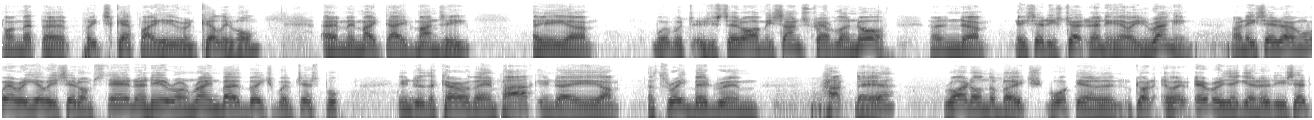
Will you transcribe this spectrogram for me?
I'm at the Pete's Cafe here in Kellyville, and my mate Dave Munsey, he, um, he said, "Oh, my son's travelling north," and um, he said he's tra- anyhow he's rang him, and he said, um, "Where are you?" He said, "I'm standing here on Rainbow Beach. We've just booked into the caravan park into a um, a three bedroom hut there." Right on the beach, walked down and got everything in it. He said,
